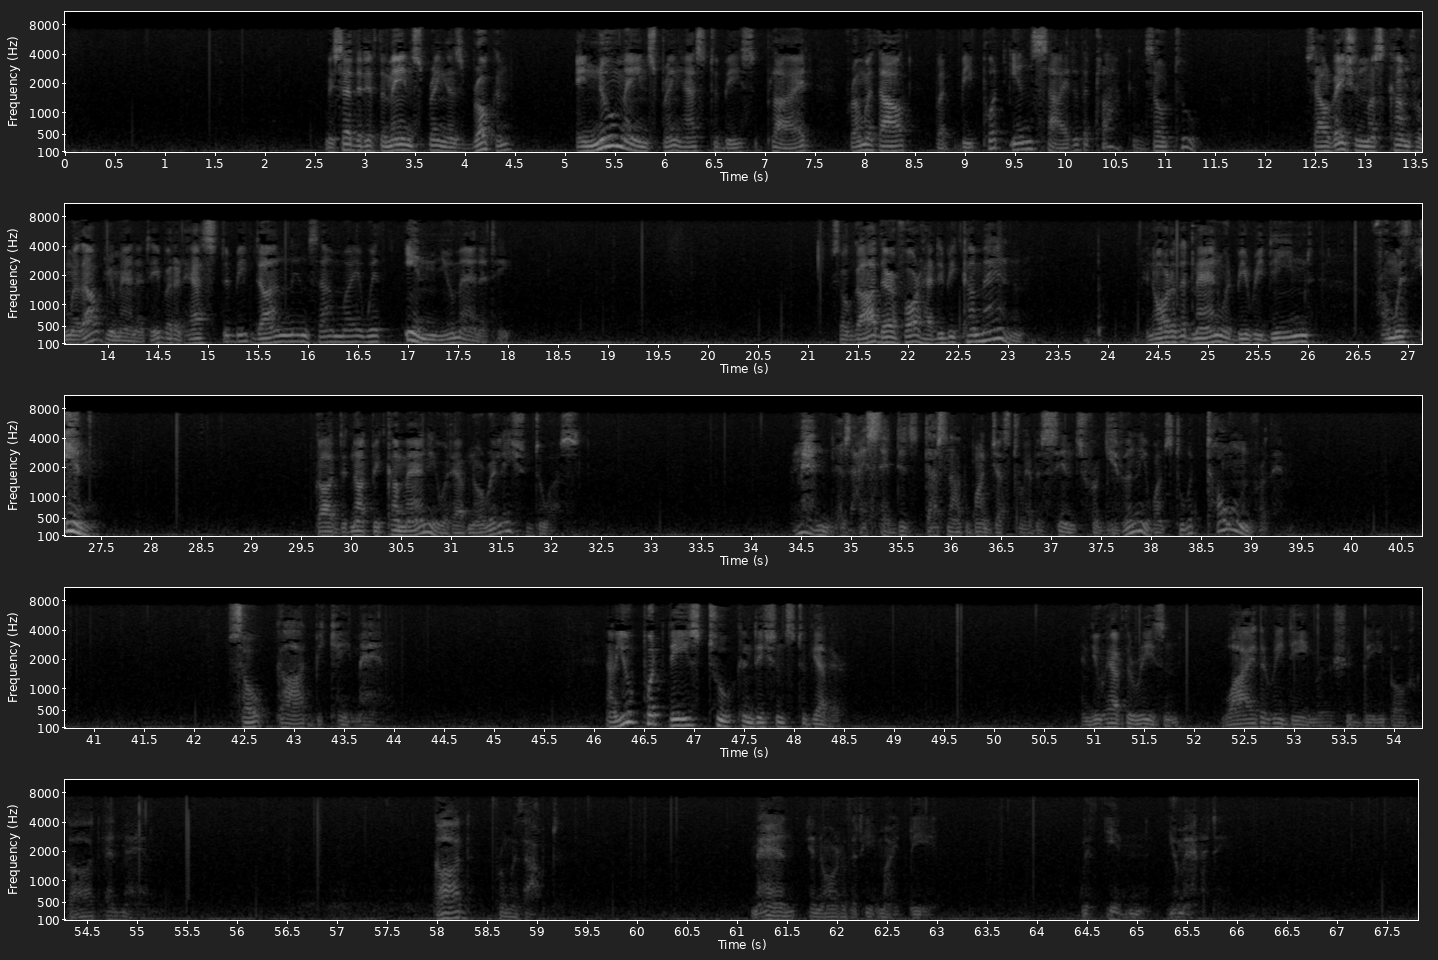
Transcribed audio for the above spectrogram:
We said that if the mainspring is broken, a new mainspring has to be supplied from without but be put inside of the clock, and so too. Salvation must come from without humanity, but it has to be done in some way within humanity. So God, therefore, had to become man in order that man would be redeemed from within. God did not become man, he would have no relation to us. Man, as I said, does not want just to have his sins forgiven. He wants to atone for them. So God became man. Now you put these two conditions together, and you have the reason why the Redeemer should be both God and man. God from without. Man in order that he might be within humanity.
